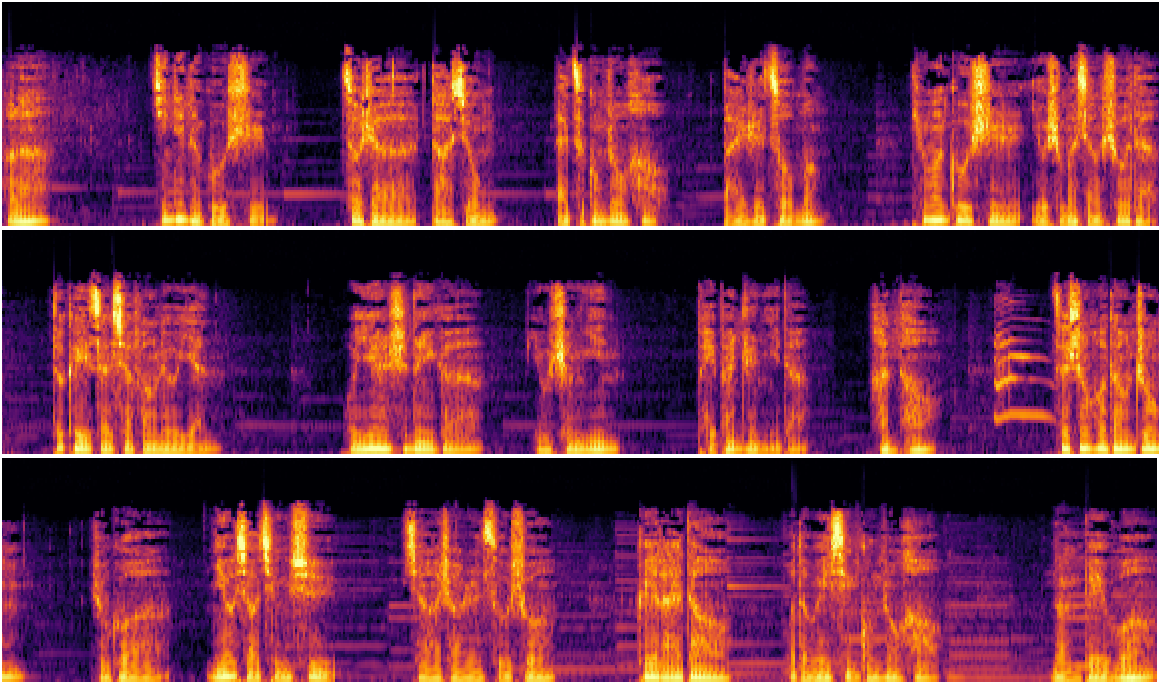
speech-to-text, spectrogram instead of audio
好了，今天的故事，作者大熊，来自公众号“白日做梦”。听完故事有什么想说的，都可以在下方留言。我依然是那个用声音陪伴着你的汉涛。在生活当中，如果。你有小情绪，想要找人诉说，可以来到我的微信公众号“暖被窝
